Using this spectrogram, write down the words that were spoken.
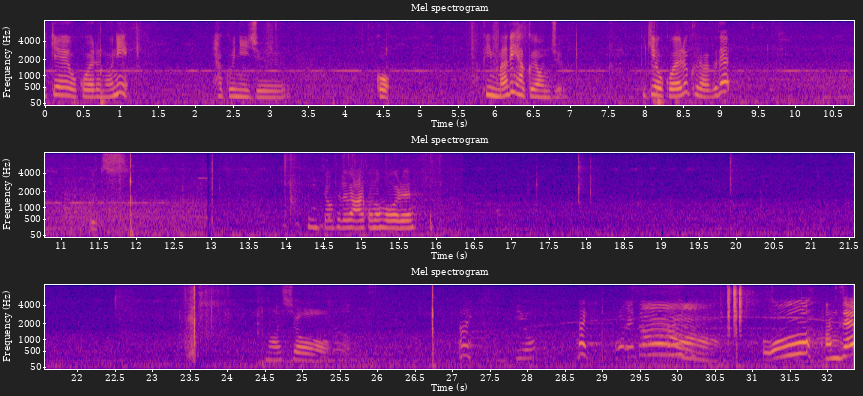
池を越えるのに125ピンまで140池を越えるクラブで打つ緊張するわこのホール。ナイスショーはい。いいよはいおお安全。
